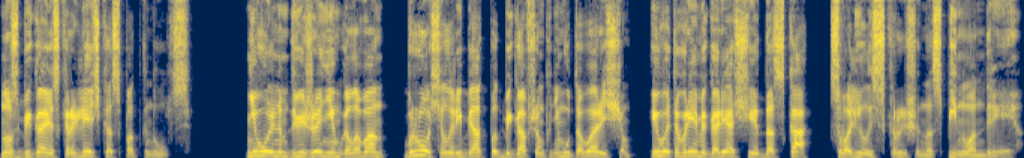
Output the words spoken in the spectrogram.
но, сбегая с крылечка, споткнулся. Невольным движением голован бросил ребят, подбегавшим к нему товарищам, и в это время горящая доска свалилась с крыши на спину Андрея.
